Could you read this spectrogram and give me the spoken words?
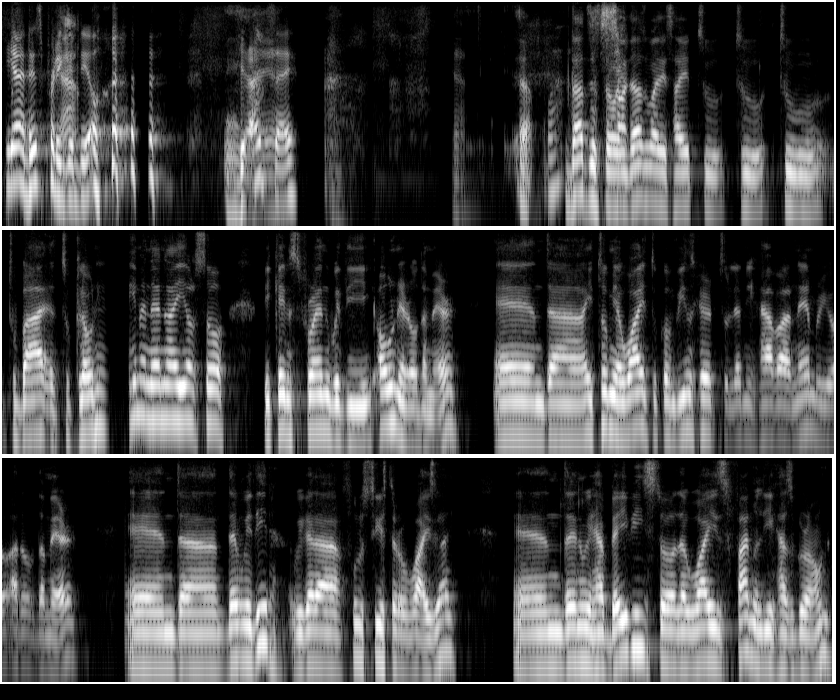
Yeah, it is pretty yeah. good deal. yeah, I'd say yeah wow. that's the story so, that's why i decided to to to to buy to clone him and then i also became friend with the owner of the mare and uh, it took me a while to convince her to let me have an embryo out of the mare and uh, then we did. We got a full sister of wise guy. And then we have babies. So the wise family has grown.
